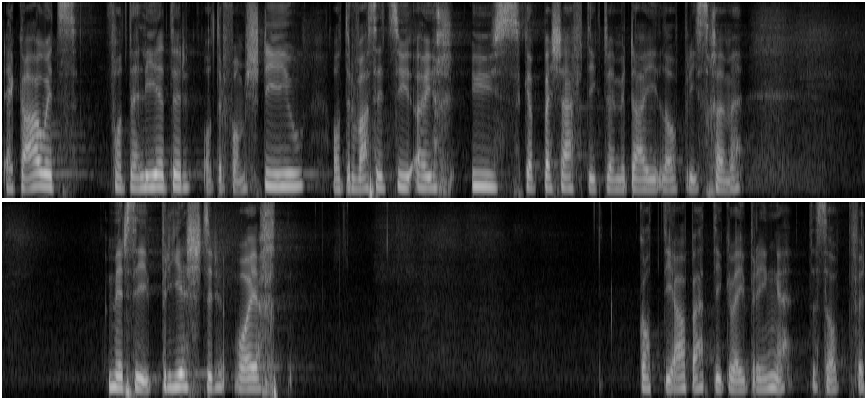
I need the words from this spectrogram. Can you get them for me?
egal jetzt von den Liedern oder vom Stil oder was jetzt euch, uns beschäftigt, wenn wir da in Lobpreis kommen. Wir sind Priester, die euch Gott die Anbetung bringen wollen, das Opfer.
